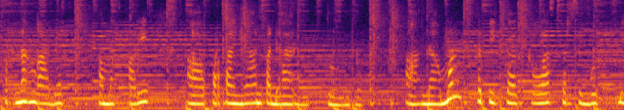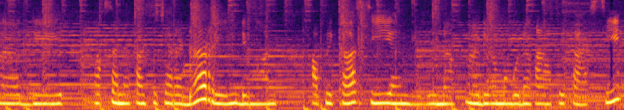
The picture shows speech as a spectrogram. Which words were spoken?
pernah nggak ada sama sekali uh, pertanyaan pada hari itu gitu. Uh, namun ketika kelas tersebut uh, dilaksanakan secara daring dengan aplikasi yang digunakan uh, dengan menggunakan aplikasi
